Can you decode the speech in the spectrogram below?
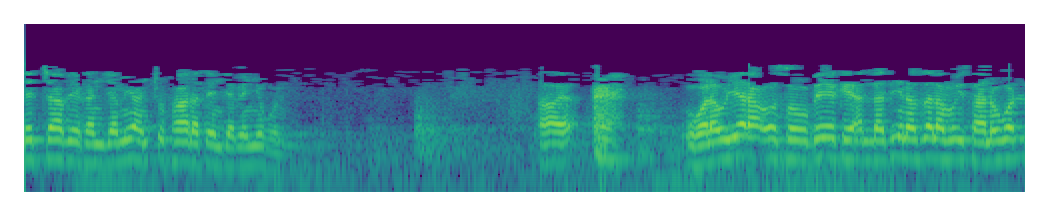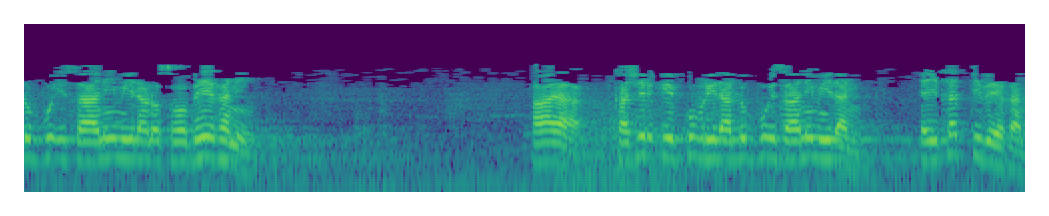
jechaa beekan jamii'an cufaala ta'en jabeenyi kun ولو يرى أصو بيك الذين ظلموا إسان واللب إساني ميلان أصو بيكني. آية كشرك كفر اللب إساني ميلان أي ست بيكن.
